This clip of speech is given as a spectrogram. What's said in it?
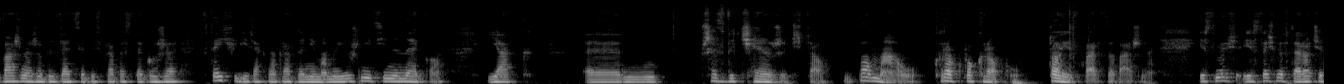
Ważne, żeby zdać sobie sprawę z tego, że w tej chwili tak naprawdę nie mamy już nic innego, jak em, przezwyciężyć to pomału, krok po kroku. To jest bardzo ważne. Jesteśmy, w tarocie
